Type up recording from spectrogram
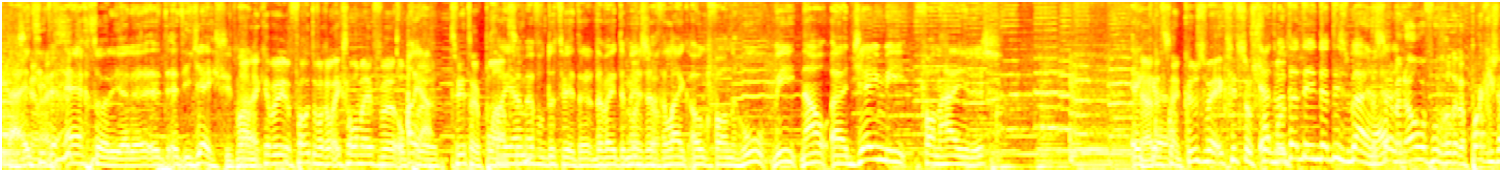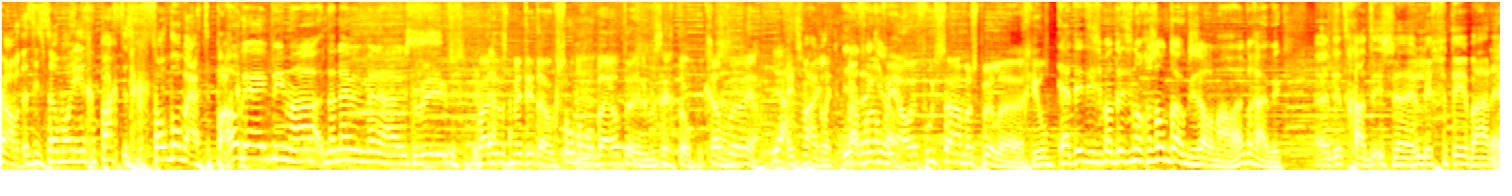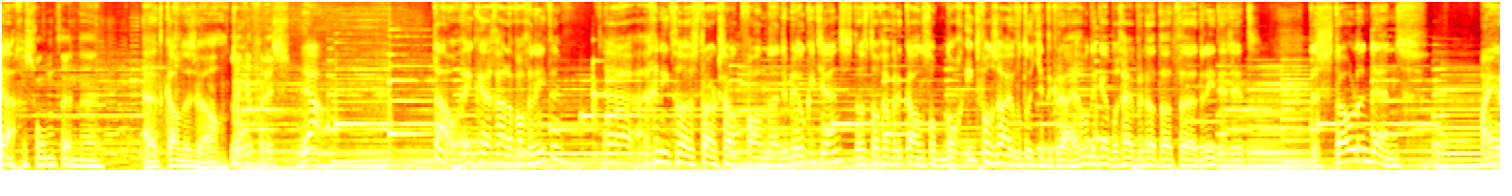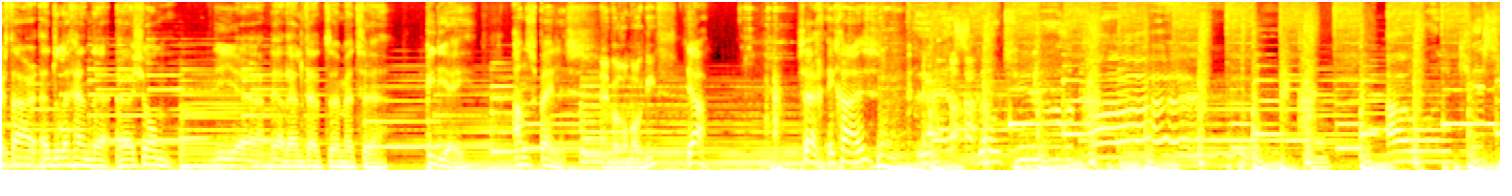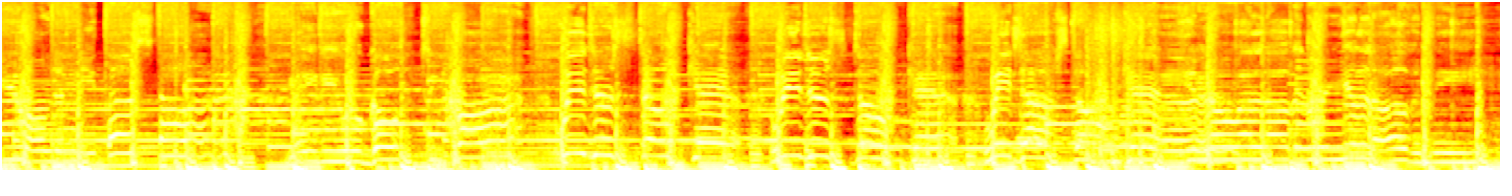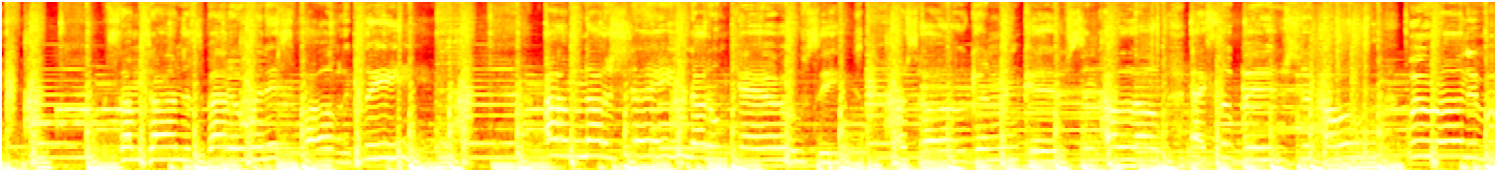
Ja, het ziet er echt, sorry. ja, het, het, jezus, man. ja, ik heb weer een foto van... Ik zal hem even op Oh ja. eh, Twitter Gooi jij plaatsen. hem even op de Twitter. Dan weten mensen gelijk ook van hoe, wie. Nou, eh, Jamie van Heijen dus. Ik, ja, dat eh, zijn kunstwerken. Ik vind het zo ja, zonde... dat, dat, is- dat is bijna. dat zijn mijn oma vroeger altijd een pakjesavond. Het is zo mooi ingepakt. Het is zonde om uit te pakken. Oké, prima. Dan nemen we hem mee naar huis. Maar dat is met dit ook. Zonder om erbij op te treden. Dat is echt top. Ik ga het, eh, ja. Ja. Eet smakelijk. Ja, maar vooral dankjewel. voor jou, hè. voedzame spullen, Giel. Ja, dit is, want dit is nog gezond ook dus allemaal, hè, begrijp ik. Eh, dit gaat, is eh, heel licht verteerbaar en Ja. gezond. En eh, Ja, het kan dus wel. lekker fris. Ja. Nou, ik eh, ga ervan genieten. Eh, geniet wel straks ook van eh, de Milky Chance. Dat is toch even de kans om nog iets van zuiveltotje te krijgen. Want ik heb begrepen dat dat eh, er niet in zit. De Stolen Dance. Maar eerst daar eh, de legende eh John. Die eh, ja, de hele tijd eh, met eh, PDA aan het spelen is. En waarom ook niet? Ja. Zeg, ik ga eens. Let's go to the park. Sometimes it's better when it's publicly. I'm not ashamed, I don't care who sees us hugging and kissing. A love exhibition. Oh, we'll rendezvous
